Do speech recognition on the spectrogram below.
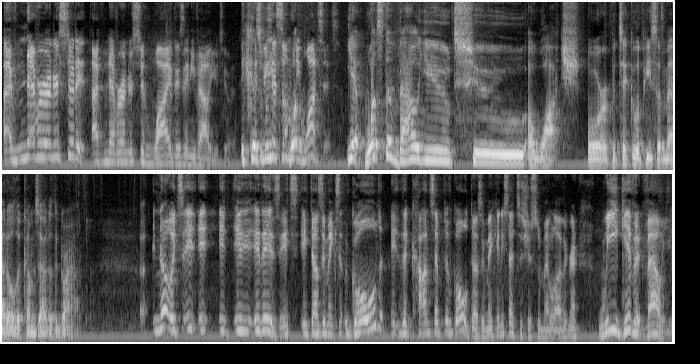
I've never understood it. I've never understood why there's any value to it. Because we- because somebody what- wants it. Yeah, what's the value to a watch or a particular piece of metal that comes out of the ground? No, it's it it, it, it it is. It's it doesn't make sense. Gold, it- the concept of gold doesn't make any sense. It's just a metal out of the ground. We give it value.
